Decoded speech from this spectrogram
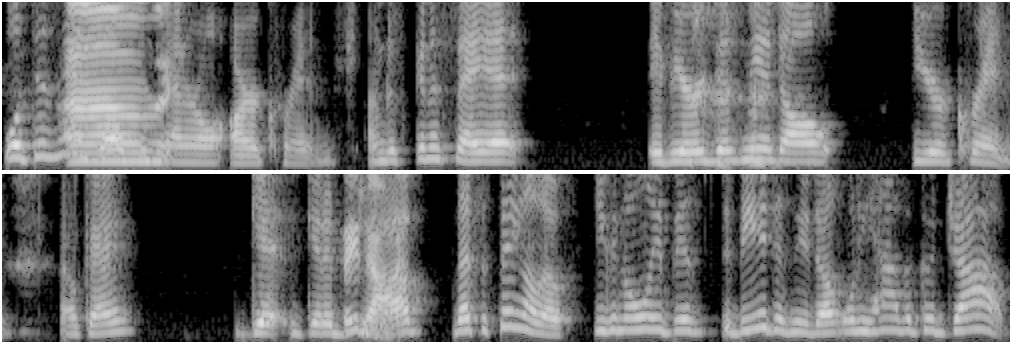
Well, Disney adults Um, in general are cringe. I'm just gonna say it. If you're a Disney adult, you're cringe. Okay, get get a job. That's the thing, although you can only be, be a Disney adult when you have a good job.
